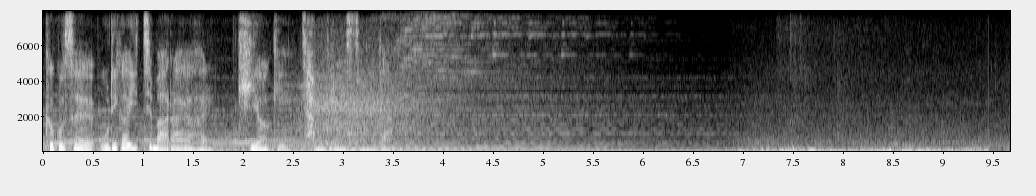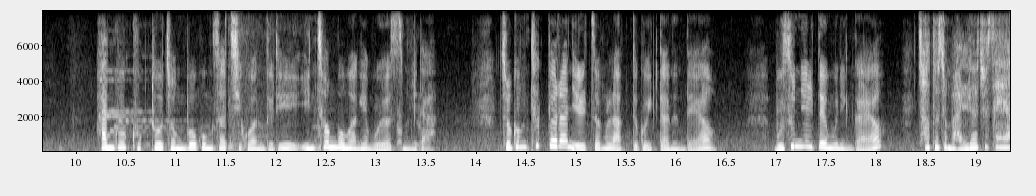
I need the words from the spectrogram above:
그곳에 우리가 잊지 말아야 할 기억이 잠들어 있습니다. 한국국토정보공사 직원들이 인천공항에 모였습니다. 조금 특별한 일정을 앞두고 있다는데요. 무슨 일 때문인가요? 저도 좀 알려주세요.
